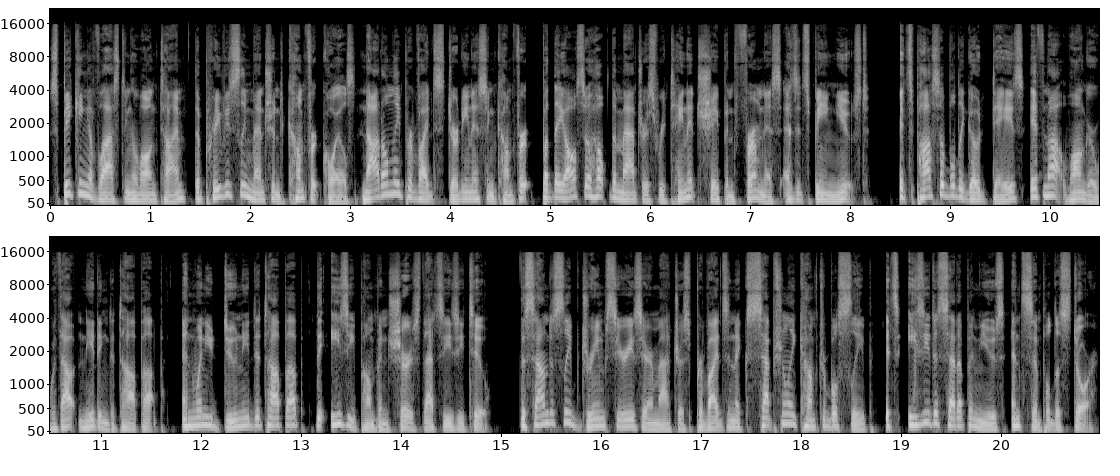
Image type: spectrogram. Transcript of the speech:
Speaking of lasting a long time, the previously mentioned comfort coils not only provide sturdiness and comfort, but they also help the mattress retain its shape and firmness as it's being used. It's possible to go days, if not longer, without needing to top up. And when you do need to top up, the Easy Pump ensures that's easy too. The Sound Asleep Dream Series air mattress provides an exceptionally comfortable sleep, it's easy to set up and use, and simple to store.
